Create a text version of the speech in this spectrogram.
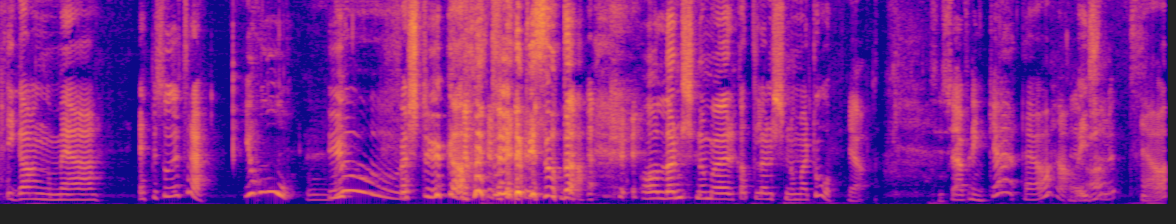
er kommet i gang med episode tre. Joho! U første uka, tre episoder. Og lunsj nummer, kattelunsj nummer to. Ja. Syns vi er flinke. Ja. Absolutt. ja.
